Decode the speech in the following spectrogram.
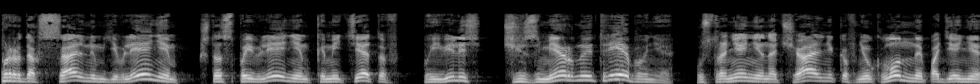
парадоксальным явлением, что с появлением комитетов появились чрезмерные требования, устранение начальников, неуклонное падение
